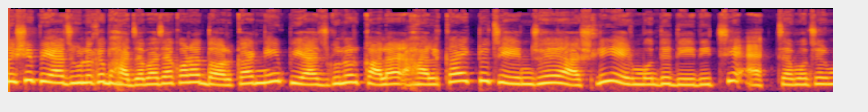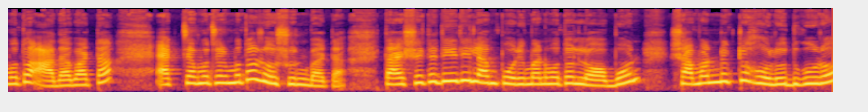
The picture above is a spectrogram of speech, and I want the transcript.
বেশি পেঁয়াজগুলোকে ভাজা ভাজা করার দরকার নেই। পেঁয়াজগুলোর কালার হালকা একটু চেঞ্জ হয়ে আসলেই এর মধ্যে দিয়ে দিচ্ছি এক চামচের মতো আদা বাটা, এক চামচের মতো রসুন বাটা। তার সাথে দিয়ে দিলাম পরিমাণ মতো লবণ, সামান্য একটু হলুদ গুঁড়ো,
